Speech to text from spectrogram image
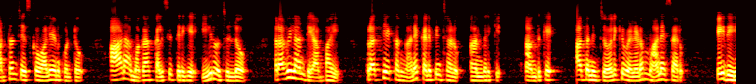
అర్థం చేసుకోవాలి అనుకుంటూ ఆడ మగ కలిసి తిరిగే ఈ రోజుల్లో రవి లాంటి అబ్బాయి ప్రత్యేకంగానే కనిపించాడు అందరికీ. అందుకే అతని జోలికి వెళ్ళడం మానేశారు. ఇది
